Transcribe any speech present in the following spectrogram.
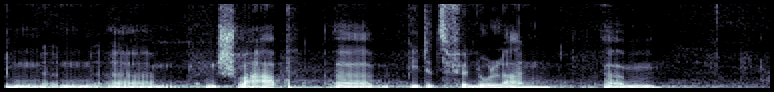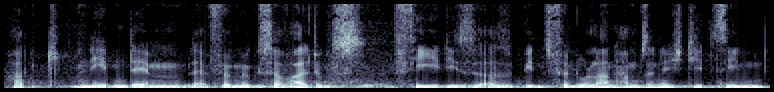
ein, ein, äh, ein Schwab äh, bietet es für null an. Hat neben dem der Vermögensverwaltungsfee, diese, also bieten es für null an, haben sie nicht, die ziehen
